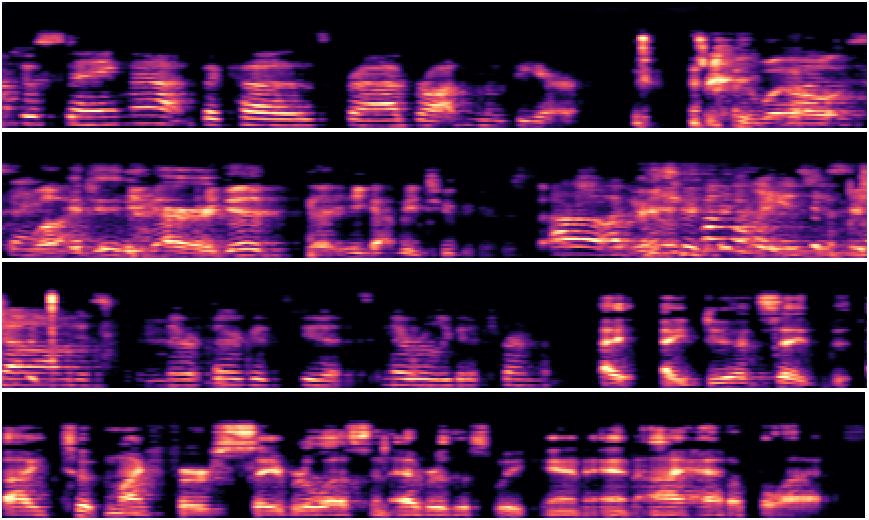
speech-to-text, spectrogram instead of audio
not just saying that because Brad brought him a beer. Well, not just well, that. It didn't he got, hurt. He did. Uh, he got me two beers. Oh, actually. okay. He probably is just no. I'm just kidding. They're they're good students and they're really good at tournaments. I, I do have to say, that I took my first saber lesson ever this weekend, and I had a blast.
